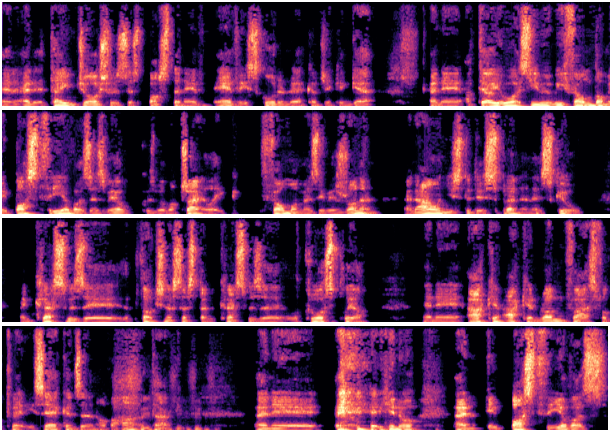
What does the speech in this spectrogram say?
and at the time, Josh was just busting every, every scoring record you can get. And uh, I'll tell you what, see, when we filmed him, he bust three of us as well because we were trying to like film him as he was running. And Alan used to do sprinting at school, and Chris was uh, the production assistant. Chris was a lacrosse player, and uh, I can I can run fast for twenty seconds and then have a heart attack. and uh, you know, and he bust three of us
